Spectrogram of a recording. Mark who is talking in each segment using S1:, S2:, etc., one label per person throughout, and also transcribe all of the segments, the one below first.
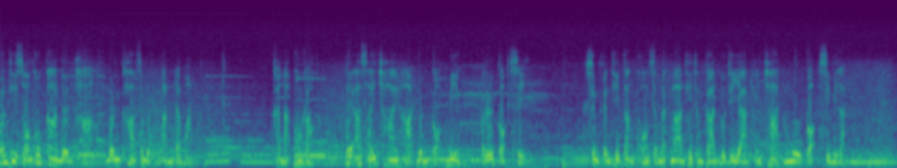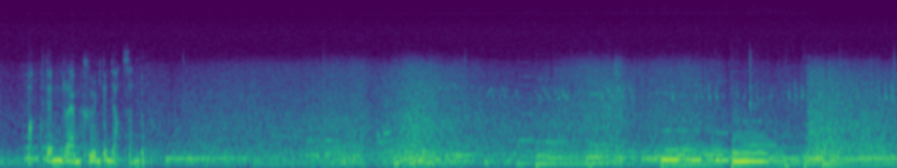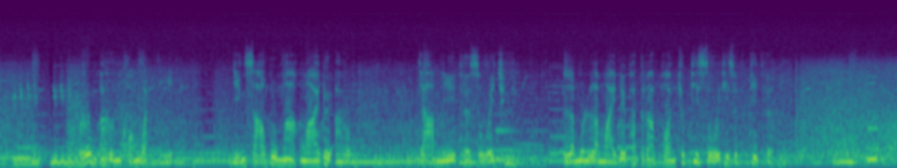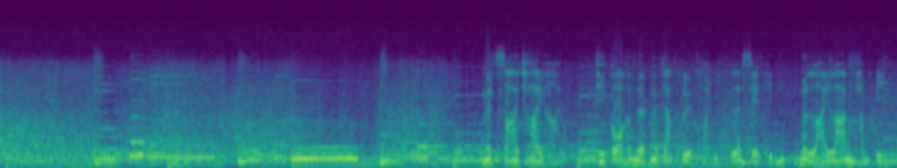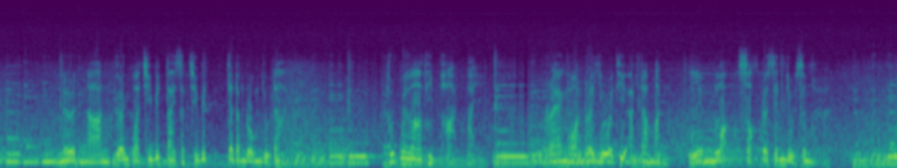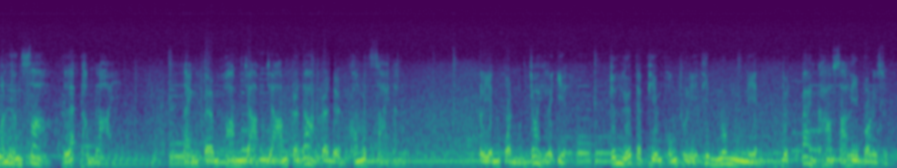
S1: วันที่สองของการเดินทางบนข้าบสมุทรอันดามัน คณะของเราได้อาศัยชายหาดบนเกาะเมี่ยงหรือเกาะสีซึ่งเป็นที่ตั้งของสำนักงานที่ทำการอุทยานแห่งชาติหมู่เกาะซิมิลัน ปักเต็นท์แรมคืนกันอย่างสันโดษ หญิงสาวผู้มากมายด้วยอารมณ์ ยามนี้เธอสวยชื่น ละมุนละไมด้วยพัตราพรชุดที่สวยที่สุดที่เธอมีเม็ดทรายชายหาดที่ก่อกำเนิดมาจากเปลือกหอยและเศษหินเมื่อหลายล้านพันปี เนิ่นนานเกินกว่าชีวิตใดสักชีวิตจะดำรงอยู่ได้ ทุกเวลาที่ผ่านไป แรงอ่อนระยวยที่อันดามันเล็มเลาะสอกกระเซ็นอยู่เสมอ มันทั้งสร้างและทำลาย แต่งเติมความหยาบหยามกระด้างกระเดิงของเม็ดทรายนั้น เปลี่ยนปนย่อยละเอียด จนเหลือแต่เพียงผงธุลีที่นุ่มเนียนดุดแป้งข้าวสาลีบริสุทธิ์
